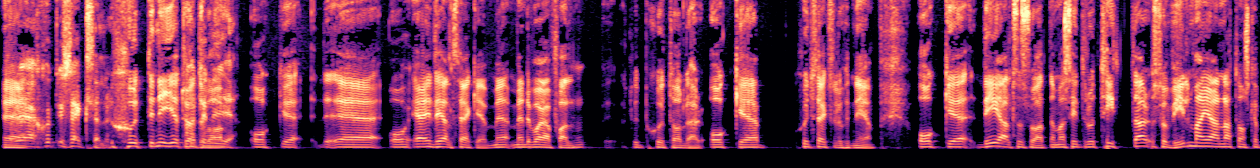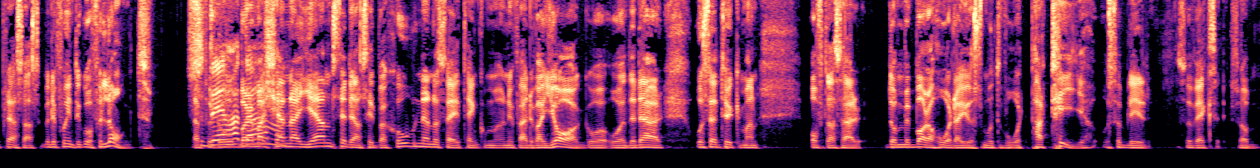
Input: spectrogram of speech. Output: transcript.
Det 76 eller? 79 tror jag att det 79. var. Och, eh, det- och jag är inte helt säker, men, men det var i alla fall Mm. slutet på 70-talet där. Och, eh, 76 eller 79. Och eh, det är alltså så att när man sitter och tittar så vill man gärna att de ska pressas, men det får inte gå för långt. Därför det då börjar man- känna igen sig i den situationen och säger tänk om ungefär det var jag och, och det där. Och sen tycker man ofta så här, de är bara hårda just mot vårt parti och så, blir, så växer liksom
